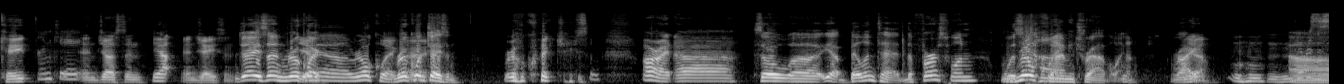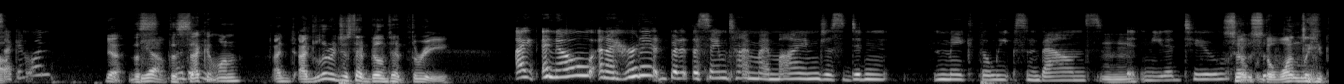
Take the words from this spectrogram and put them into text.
Kate I'm Kate. and Justin Yeah. and Jason. Jason, real Yeah. quick, Yeah, real quick. real quick, Alright. Jason. Real quick, Jason. All right. Uh, So uh, yeah, Bill and Ted. The first one was Real time quick. traveling, right? Yeah, there was a second one? yeah. The, Yeah. the Oh, second damn. one. I, I literally just said Bill and Ted Three. I, I know, and I heard it, but at the same time, my mind just didn't make the leaps and bounds it needed to. so, The, so the one leap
